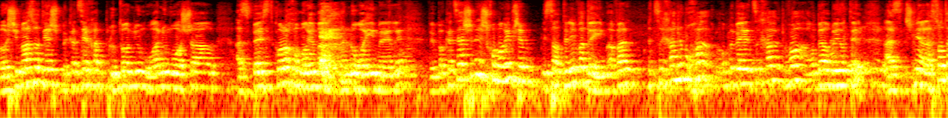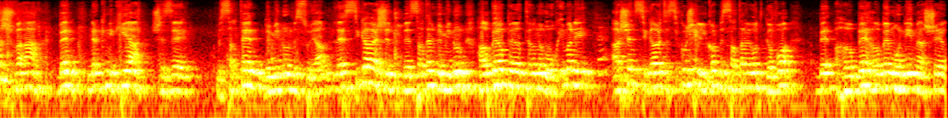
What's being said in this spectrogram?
ברשימה הזאת יש בקצה אחד פלוטוניום, אורניום מועשר, אסבסט, כל החומרים הנוראים האלה, ובקצה השני יש חומרים שהם מסרטנים ודאיים, אבל בצריכה נמוכה, בצריכה גבוהה, הרבה הרבה יותר. אז שנייה, לעשות השוואה בין נקניקייה, שזה מסרטן במינון מסוים, לסיגריה שמסרטן במינון הרבה הרבה יותר נמוך. אם אני אעשן סיגריות, הסיכוי שלי ללקות בסרטן ריאות גבוה בהרבה הרבה מונים מאשר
